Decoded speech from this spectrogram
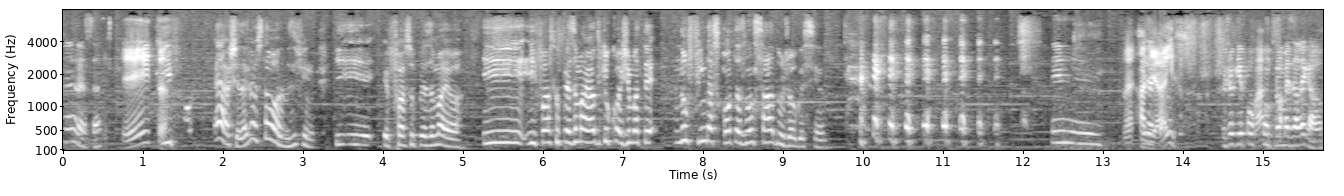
Olha só. Eita! E foi- é, eu achei legal Star Wars, mas enfim. E, e- e foi uma surpresa maior. E, e foi uma surpresa maior do que o Kojima ter, no fim das contas, lançado o jogo esse ano. né? Aliás, Eu joguei pouco Vai, Control, mas é legal.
